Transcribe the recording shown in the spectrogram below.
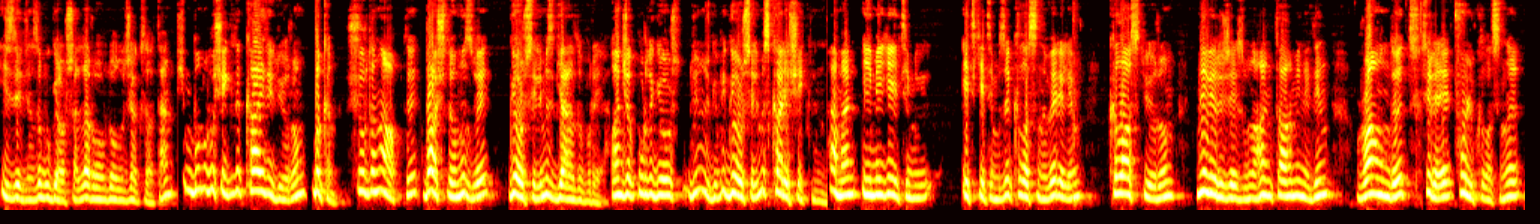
izlediğinizde bu görseller orada olacak zaten. Şimdi bunu bu şekilde kaydediyorum. Bakın şurada ne yaptı? Başlığımız ve görselimiz geldi buraya. Ancak burada gördüğünüz gibi görselimiz kare şeklinde. Hemen img etimi, etiketimize klasını verelim. Class diyorum. Ne vereceğiz buna? Hani tahmin edin. Rounded tire full klasını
